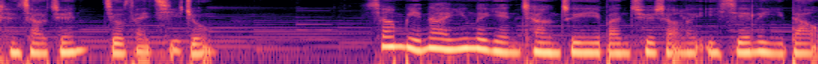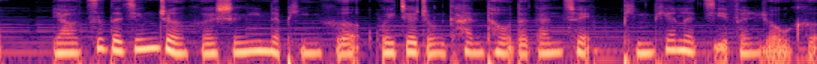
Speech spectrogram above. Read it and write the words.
陈小娟就在其中。相比那英的演唱，这一版缺少了一些力道，咬字的精准和声音的平和，为这种看透的干脆平添了几分柔和。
